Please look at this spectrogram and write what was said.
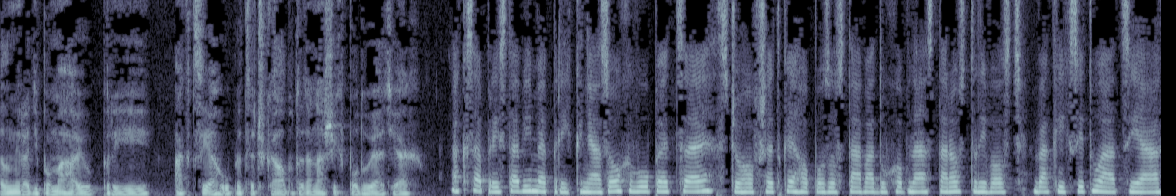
veľmi radi pomáhajú pri akciách UPC alebo teda našich podujatiach. Ak sa pristavíme pri kňazoch v UPC, z čoho všetkého pozostáva duchovná starostlivosť, v akých situáciách,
